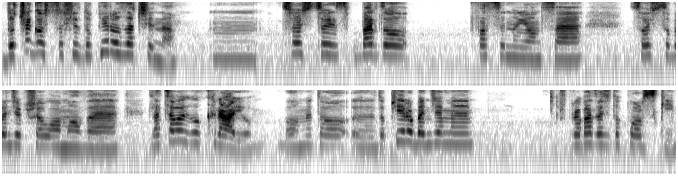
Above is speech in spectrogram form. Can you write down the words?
do czegoś, co się dopiero zaczyna. Mm, Coś, co jest bardzo fascynujące, coś, co będzie przełomowe dla całego kraju, bo my to y, dopiero będziemy wprowadzać do Polski.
